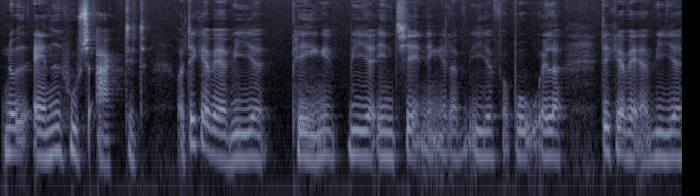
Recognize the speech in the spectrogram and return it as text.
noget andet husagtigt. Og det kan være via penge, via indtjening eller via forbrug, eller det kan være via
